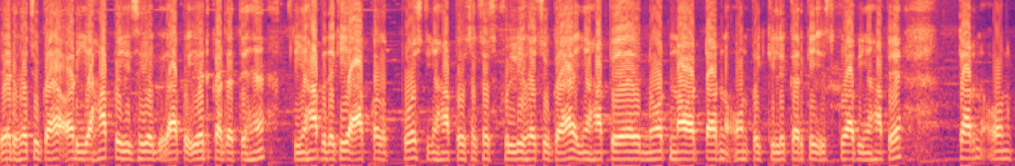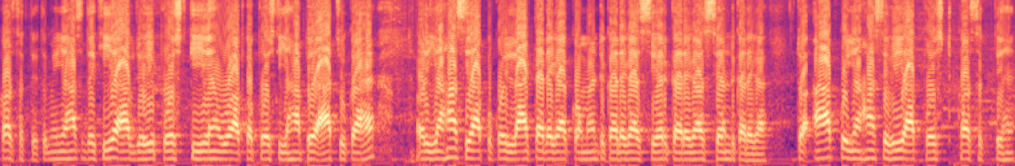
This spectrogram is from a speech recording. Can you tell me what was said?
ऐड हो चुका है और यहाँ पे जैसे आप ऐड कर देते हैं तो यहाँ पे देखिए आपका पोस्ट यहाँ पे सक्सेसफुली हो चुका है यहाँ पे नोट नाउ टर्न ऑन पे क्लिक करके इसको आप यहाँ पे टर्न ऑन कर सकते तो मैं यहाँ से देखिए, आप जो भी पोस्ट किए हैं, वो आपका पोस्ट यहाँ पे आ चुका है। और यहाँ से आपको कोई लाइक करेगा कमेंट करेगा शेयर करेगा सेंड करेगा। तो आपको यहाँ से भी आप पोस्ट कर सकते हैं।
